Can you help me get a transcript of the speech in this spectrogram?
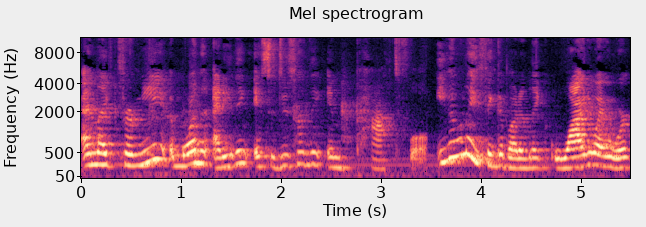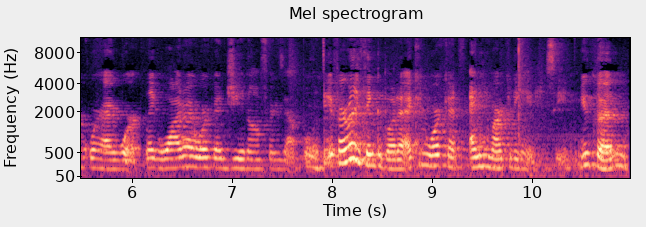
and like for me, more than anything, is to do something impactful. Even when I think about it, like why do I work where I work? Like why do I work at GNL, for example? If I really think about it, I can work at any marketing agency. You could.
